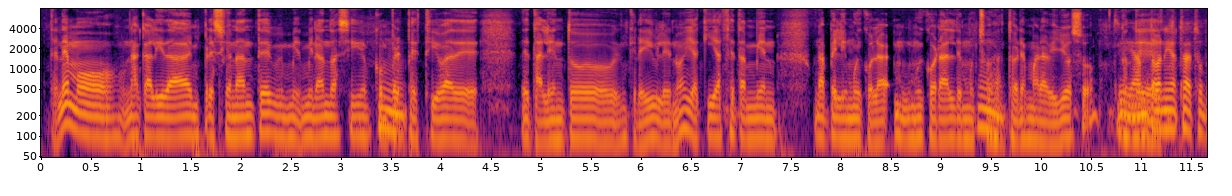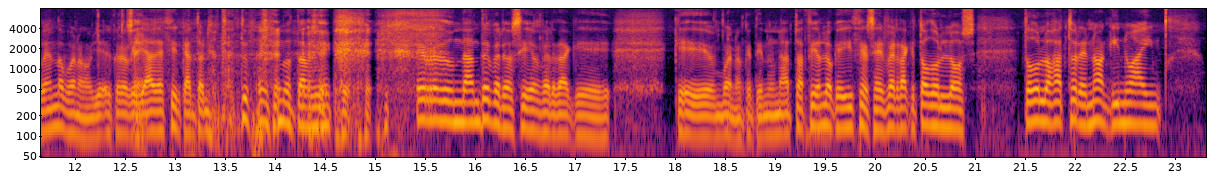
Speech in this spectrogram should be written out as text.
Tenemos una calidad impresionante mi- mirando así con Mm. perspectiva de, de talento increíble, ¿no? Y aquí hace también una peli muy, cola- muy coral de muchos Mm. actores maravillosos. Sí, donde- Antonio está estupendo. Bueno, yo creo que Sí. ya decir que Antonio está estupendo también es redundante, pero sí es verdad que, que bueno que tiene una actuación. Lo que dices es verdad que todos los todos los actores, no, aquí no hay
